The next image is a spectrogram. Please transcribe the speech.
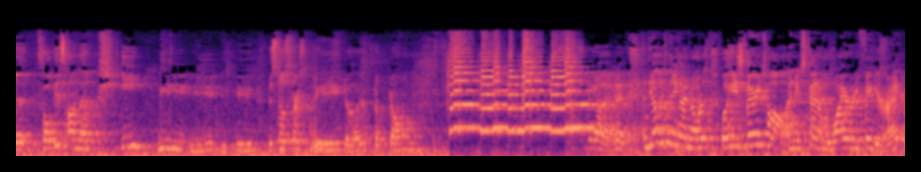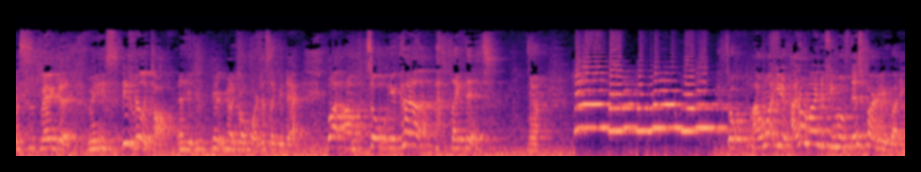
uh, focus on the e, e, e, e. Just those first e, da, da, da. Good, good. And the other thing I noticed, well, he's very tall and he's kind of a wiry figure, right? This is very good. I mean, he's, he's really tall and you- you're going to grow more, just like your dad. But, um, so you're kind of like this. Yeah. So I want you, I don't mind if you move this part of your body,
